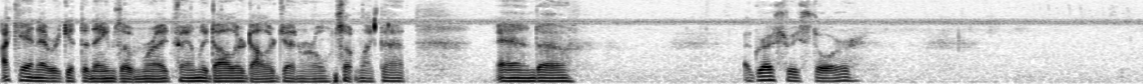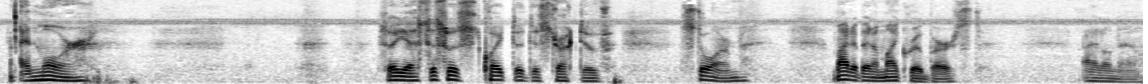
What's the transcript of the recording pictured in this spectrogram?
I can't ever get the names of them right. Family Dollar, Dollar General, something like that. And uh, a grocery store and more. So yes, this was quite the destructive storm. Might have been a microburst. I don't know.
